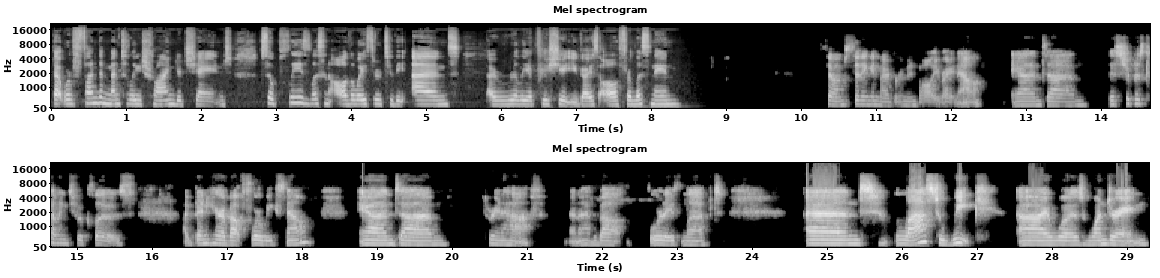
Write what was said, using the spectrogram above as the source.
that we're fundamentally trying to change. So please listen all the way through to the end. I really appreciate you guys all for listening. So I'm sitting in my room in Bali right now, and um, this trip is coming to a close. I've been here about four weeks now, and um, three and a half, and I have about four days left. And last week, I was wondering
